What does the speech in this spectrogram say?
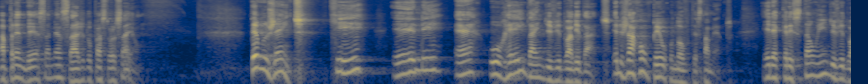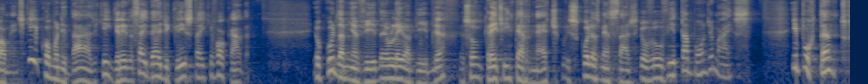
aprender essa mensagem do pastor Saião. Temos gente que ele é o rei da individualidade. Ele já rompeu com o Novo Testamento. Ele é cristão individualmente. Que comunidade, que igreja, essa ideia de Cristo está equivocada. Eu cuido da minha vida, eu leio a Bíblia, eu sou um crente internetico, escolho as mensagens que eu vou ouvir, está bom demais. E, portanto,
